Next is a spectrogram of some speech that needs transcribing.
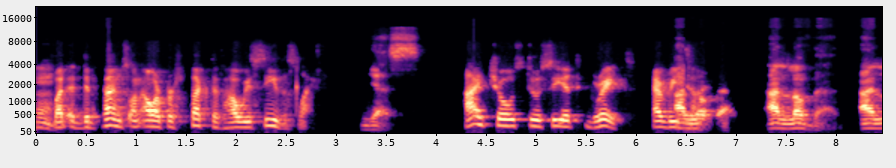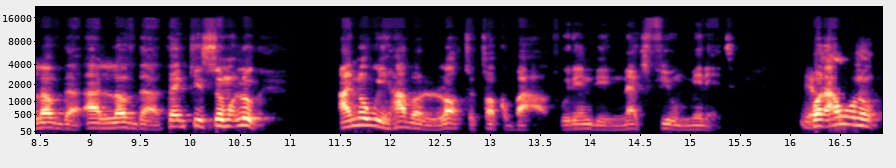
Hmm. But it depends on our perspective how we see this life. Yes. I chose to see it great every I time. Love that. I love that. I love that. I love that. Thank you so much. Look, I know we have a lot to talk about within the next few minutes. Yes. But I want to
